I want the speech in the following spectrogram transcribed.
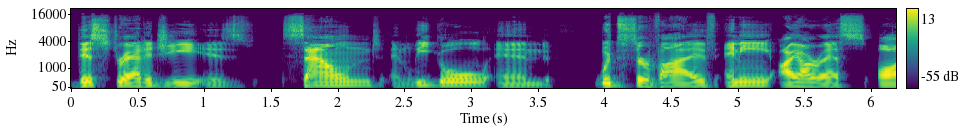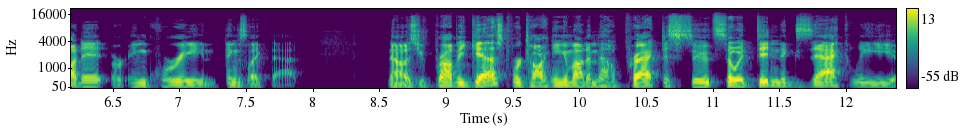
this strategy is sound and legal and would survive any IRS audit or inquiry and things like that. Now, as you've probably guessed, we're talking about a malpractice suit, so it didn't exactly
